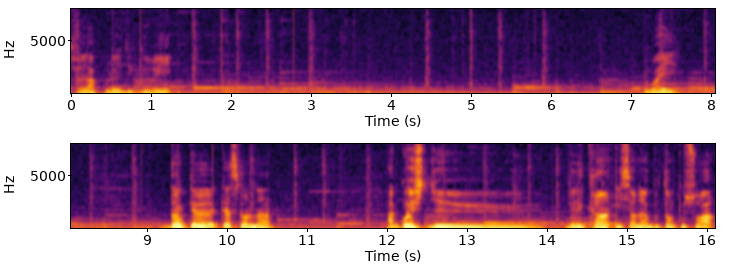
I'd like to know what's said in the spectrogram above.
Choisir la couleur du gris. Vous voyez. Donc euh, qu'est-ce qu'on a? À gauche de, de l'écran ici on a un bouton poussoir.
